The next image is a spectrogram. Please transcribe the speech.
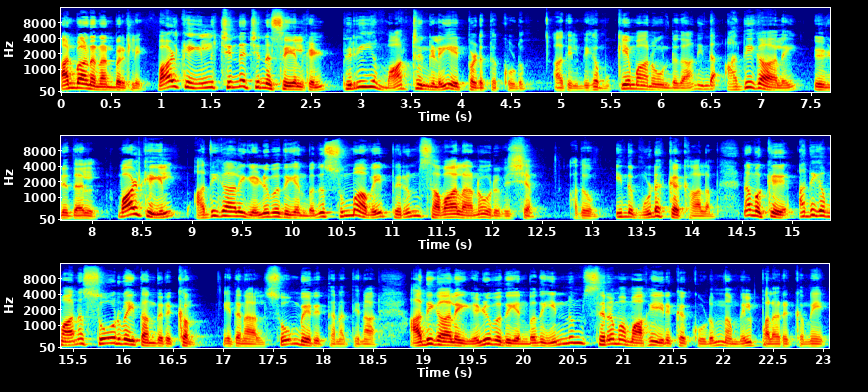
அன்பான நண்பர்களே வாழ்க்கையில் சின்ன சின்ன செயல்கள் பெரிய மாற்றங்களை ஏற்படுத்தக்கூடும். அதில் மிக முக்கியமான ஒன்றுதான் இந்த அதிகாலை எழுதல். வாழ்க்கையில் அதிகாலை எழுவது என்பது சும்மாவே பெரும் சவாலான ஒரு விஷயம். அதுவும் இந்த முடக்க காலம். நமக்கு அதிகமான சோர்வை தந்திருக்கும். இதனால் சோம்பேறித்தனத்தினால் அதிகாலை எழுவது என்பது இன்னும் சிரமமாக இருக்கக்கூடும் நம்மில் பலருக்குமே.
